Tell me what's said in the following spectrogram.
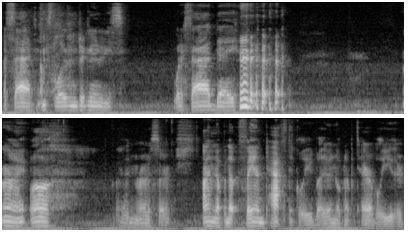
That's sad. I'm slower than Dragunities. What a sad day. Alright, well, go ahead and write a search. I didn't open up fantastically, but I didn't open up terribly either.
